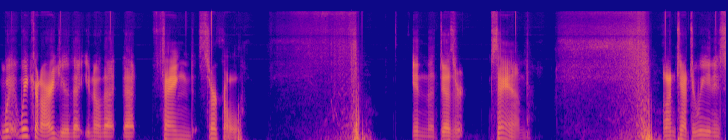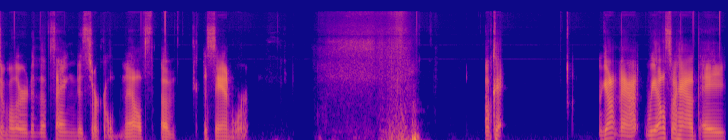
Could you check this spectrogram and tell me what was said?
we, we could argue that, you know, that, that fanged circle in the desert sand on Tatooine is similar to the fanged circled mouth of a sandworm. Okay. We got that. We also have a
